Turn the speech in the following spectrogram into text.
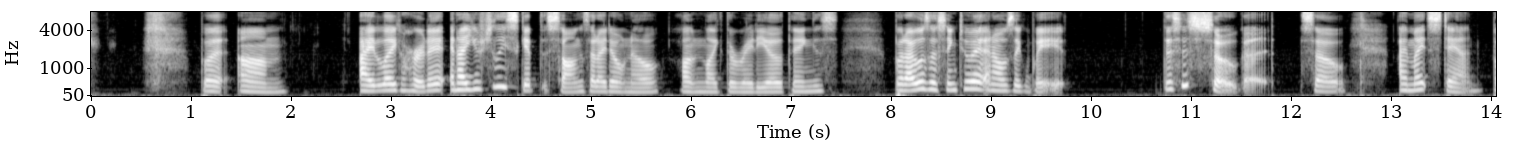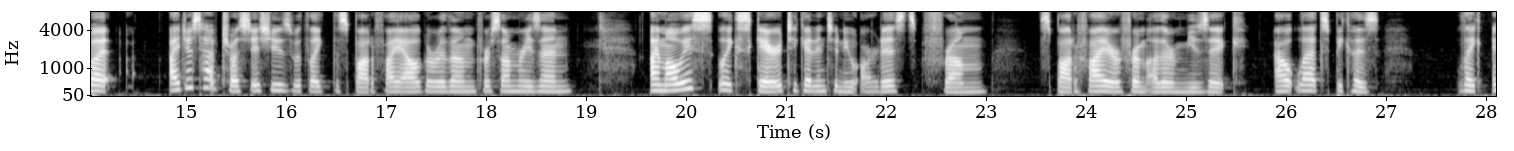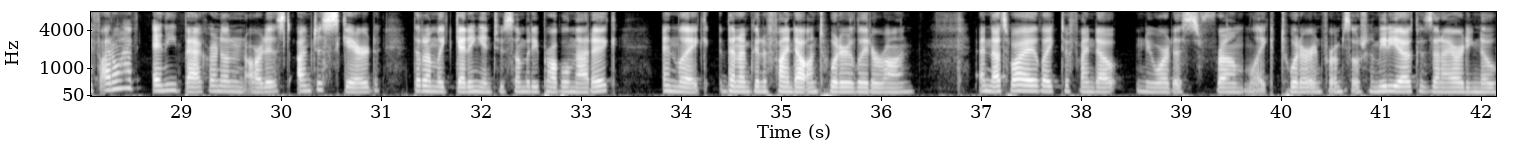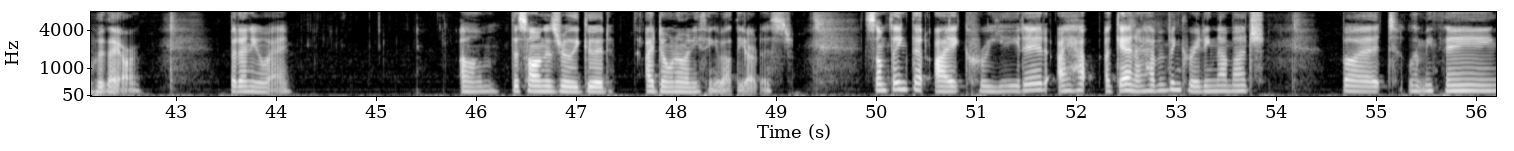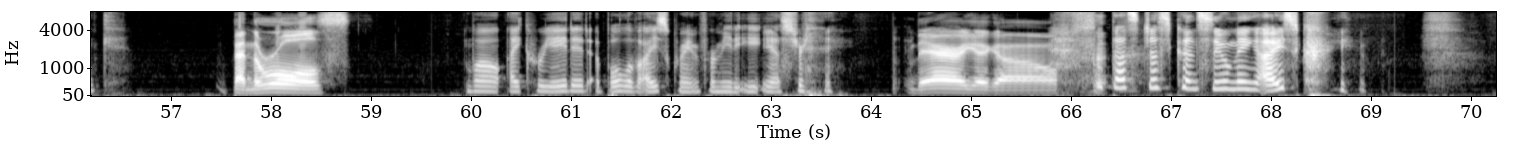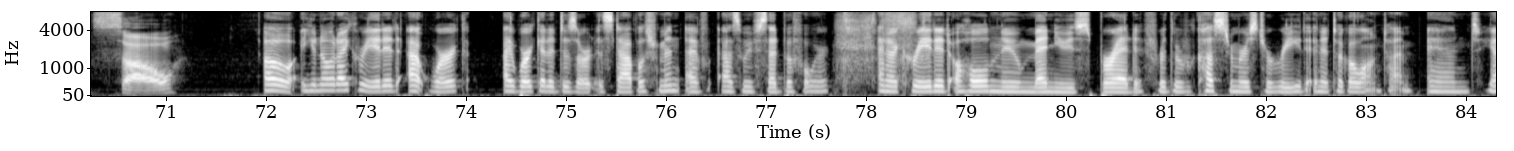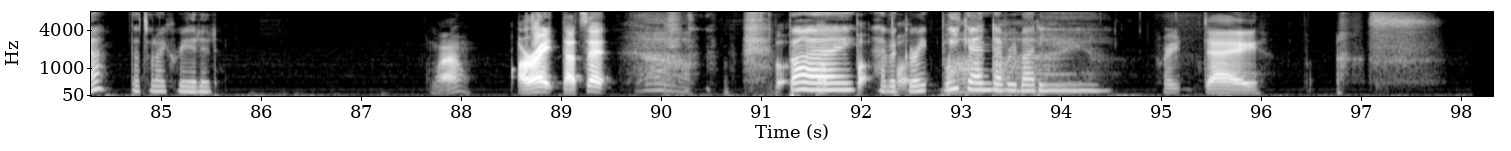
but um I like heard it and I usually skip the songs that I don't know on like the radio things. But I was listening to it and I was like, wait, this is so good. So I might stand, but I just have trust issues with like the Spotify algorithm for some reason. I'm always like scared to get into new artists from Spotify or from other music outlets because like if I don't have any background on an artist, I'm just scared that I'm like getting into somebody problematic and like then I'm going to find out on Twitter later on. And that's why I like to find out new artists from like Twitter and from social media because then I already know who they are. But anyway, um, the song is really good. I don't know anything about the artist. Something that I created, I have again, I haven't been creating that much, but let me think. Bend the rules. Well, I created a bowl of ice cream for me to eat yesterday. There you go. That's just consuming ice cream. So, Oh, you know what I created at work? I work at a dessert establishment, as we've said before, and I created a whole new menu spread for the customers to read, and it took a long time. And yeah, that's what I created. wow. All right, that's it. Bye. Have a great weekend, everybody. Great day.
